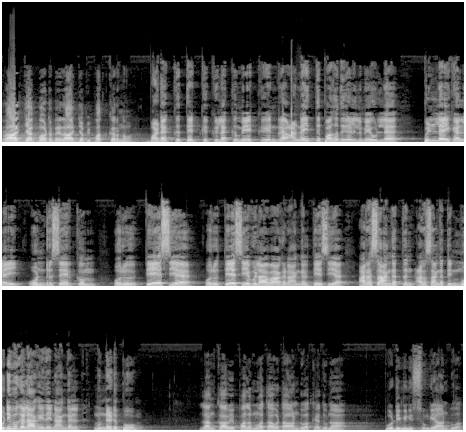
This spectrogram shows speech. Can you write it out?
රාජ්‍යයක් බවට මේ රාජ්‍ය අපි පත් කරනවා. வடக்கு தெற்கு கிழக்கு மேற்கு என்ற அனைத்து பகுதிகளிலுமே உள்ள பிள்ளைகளை ஒன்று சேர்க்கும் ஒரு தேசிய ஒரு தேசிய விழாவாக நாங்கள் தேசிய அரசாங்கத்தின் அரசாங்கத்தின் முடிவுகளாக இதை நாங்கள் முன்னெடுப்போம் ලංකාවේ පළමුවතාවට ආණ්ඩුවක් හැදුනා පොඩි මිනිස්සුන්ගේ ආණ්ඩුවක්.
